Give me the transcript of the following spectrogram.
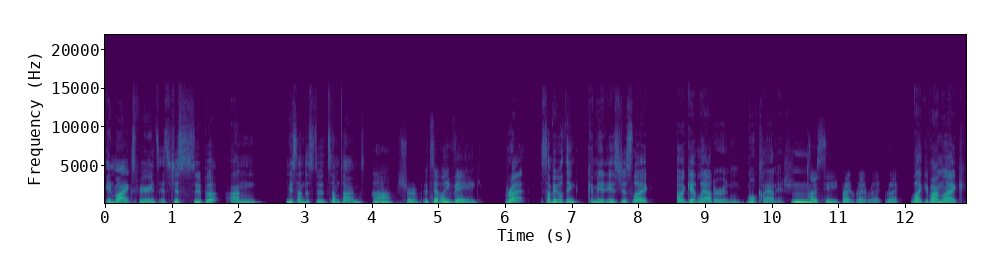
in my experience, it's just super un misunderstood sometimes. Uh huh. Sure. It's definitely vague. Right. Some people think commit is just like uh, get louder and more clownish. Mm, I see. Right. Right. Right. Right. Like if I'm like,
